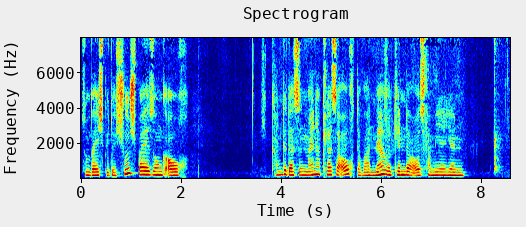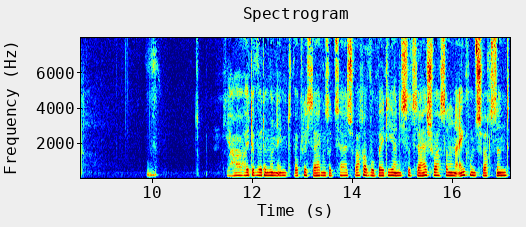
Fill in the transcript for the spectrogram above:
zum Beispiel durch Schulspeisung auch. Ich kannte das in meiner Klasse auch. Da waren mehrere Kinder aus Familien. Ja, heute würde man eben wirklich sagen sozial schwache, wobei die ja nicht sozial schwach, sondern einkommensschwach sind.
